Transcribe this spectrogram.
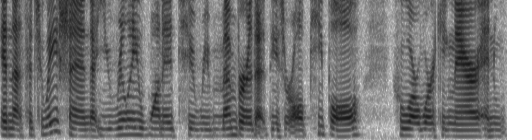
in that situation that you really wanted to remember that these are all people who are working there and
